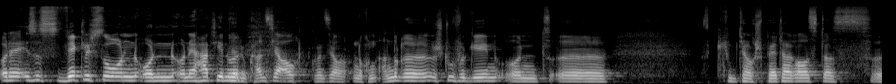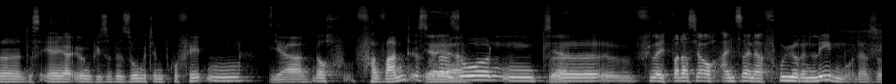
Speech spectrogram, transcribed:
oder ist es wirklich so und, und, und er hat hier nur. Ja, du kannst ja auch, du kannst ja auch noch eine andere Stufe gehen und äh, es kommt ja auch später raus, dass, äh, dass er ja irgendwie sowieso mit dem Propheten ja, noch verwandt ist Ja, oder so. Und äh, vielleicht war das ja auch eins seiner früheren Leben oder so.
